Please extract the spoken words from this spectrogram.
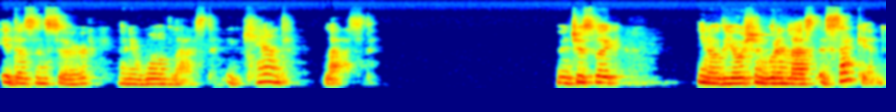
It doesn't serve and it won't last. It can't last. And just like, you know, the ocean wouldn't last a second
